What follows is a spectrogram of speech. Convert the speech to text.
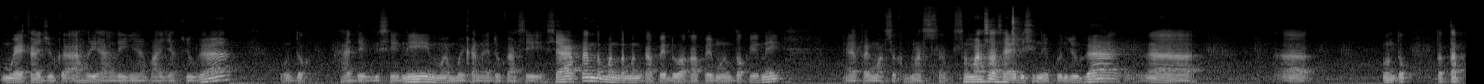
mereka juga ahli-ahlinya pajak juga untuk hadir di sini memberikan edukasi. Saya harapkan teman-teman KP2 KP Montok ini ya termasuk masa, semasa saya di sini pun juga eh, eh, untuk tetap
